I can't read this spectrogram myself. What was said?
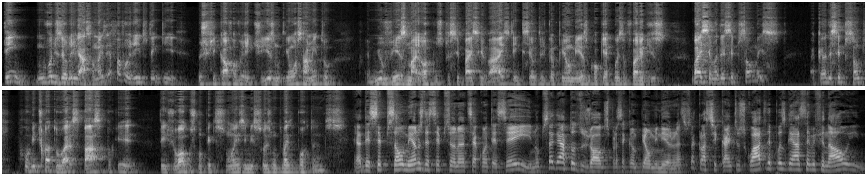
tem, não vou dizer obrigação, mas é favorito, tem que justificar o favoritismo, tem um orçamento é, mil vezes maior que os principais rivais, tem que ser o tricampeão mesmo, qualquer coisa fora disso. Vai ser uma decepção, mas aquela decepção que com 24 horas passa, porque tem jogos, competições e missões muito mais importantes. É a decepção menos decepcionante se acontecer e não precisa ganhar todos os jogos para ser campeão mineiro, né? Você precisa classificar entre os quatro, depois ganhar a semifinal e,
